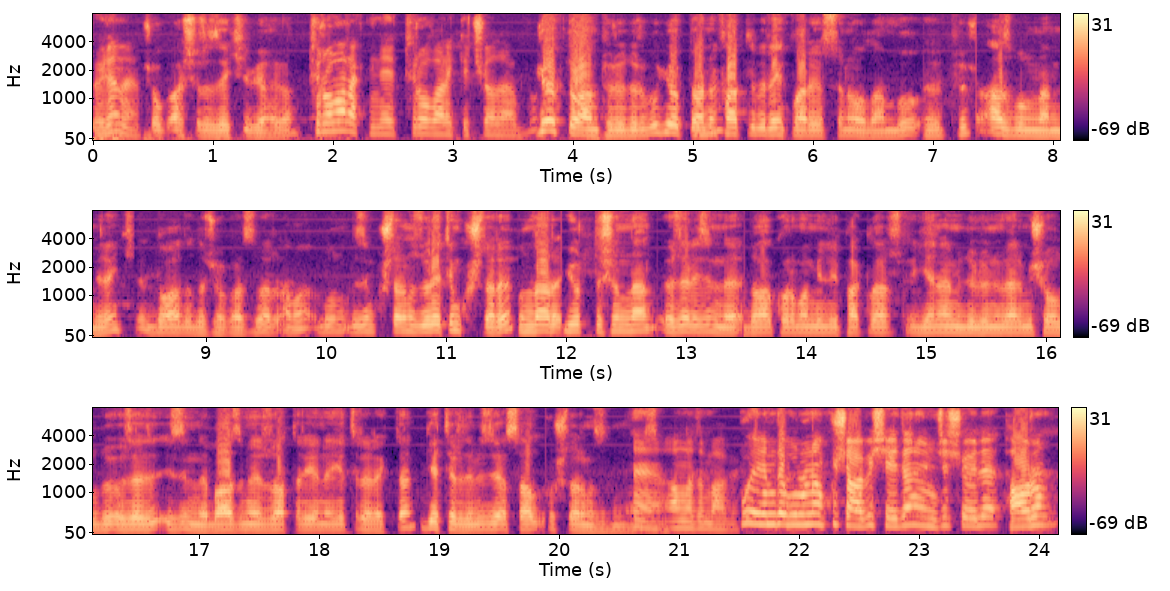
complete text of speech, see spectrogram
Öyle mi? Çok aşırı zeki bir hayvan. Tür olarak ne tür olarak geçiyor abi bu? Gökdoğan türüdür bu. Gökdoğan'ın farklı bir renk varyasyonu olan bu e, tür. Az bulunan bir renk. Doğada da çok az var ama bu bizim kuşlarımız üretim kuşları. Bunlar yurt dışından özel izinle Doğa Koruma Milli Parklar Genel Müdürlüğü'nün vermiş olduğu özel izinle bazı mevzuatları yerine getirerekten getirdiğimiz yasal kuşlarımız bunlar. He, anladım abi. Bu elimde bulunan kuş abi şeyden önce şöyle Harun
